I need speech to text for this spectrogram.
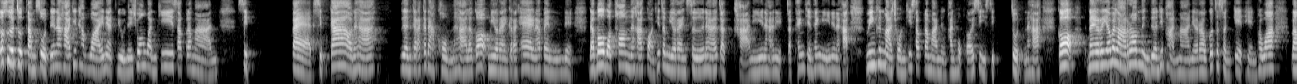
ก็คือจุดต่ำสุดเนี่ยนะคะที่ทำไว้เนี่ยอยู่ในช่วงวันที่สักประมาณ18 19นะคะ เดือนกรกฎาคมนะคะแล้วก็มีแรงกระแทกนะคะเป็นเนี่ย double bottom นะคะก่อนที่จะมีแรงซื้อนะคะจากขานี้นะคะนี่จากแท่งเทียนแท่งนี้เนี่ยนะคะวิ่งขึ้นมาชนที่สักประมาณ 1,640 จุดนะคะ ก็ในระยะเวลารอบหนึ่งเดือนที่ผ่านมาเนี่ยเราก็จะสังเกตเห็น เพราะว่าเรา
